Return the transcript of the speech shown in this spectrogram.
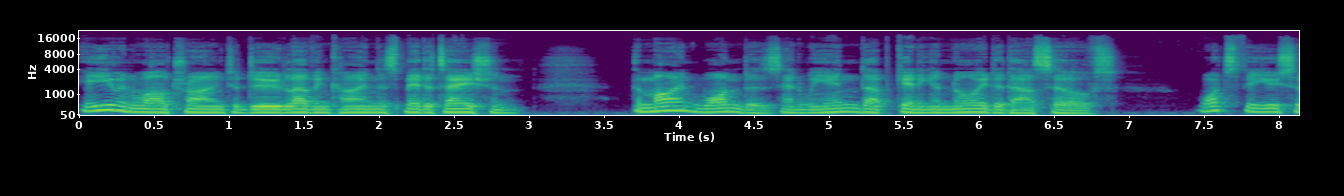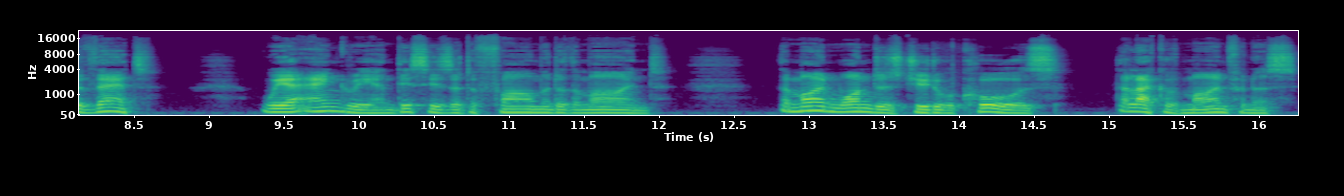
even while trying to do loving kindness meditation. The mind wanders and we end up getting annoyed at ourselves. What's the use of that? We are angry, and this is a defilement of the mind. The mind wanders due to a cause, the lack of mindfulness,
